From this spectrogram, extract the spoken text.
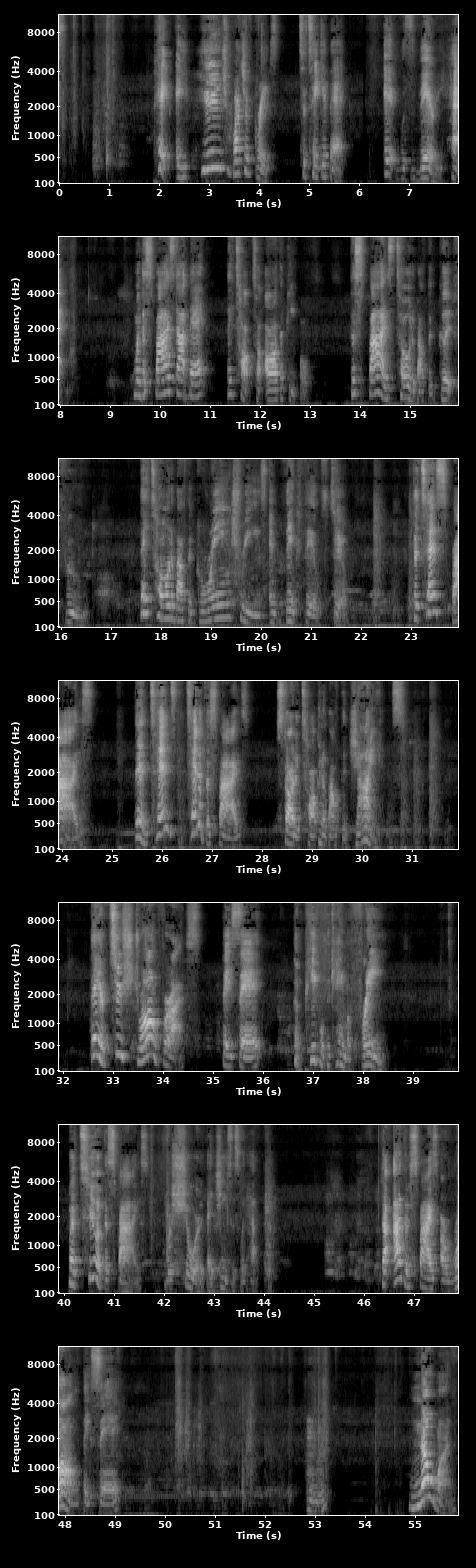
picked a huge bunch of grapes to take it back. It was very happy. When the spies got back, they talked to all the people. The spies told about the good food. They told about the green trees and big fields too. The 10 spies, then 10, 10 of the spies started talking about the giants. They are too strong for us, they said. The people became afraid. But two of the spies were sure that Jesus would help them. The other spies are wrong, they said. Mhm. No one.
